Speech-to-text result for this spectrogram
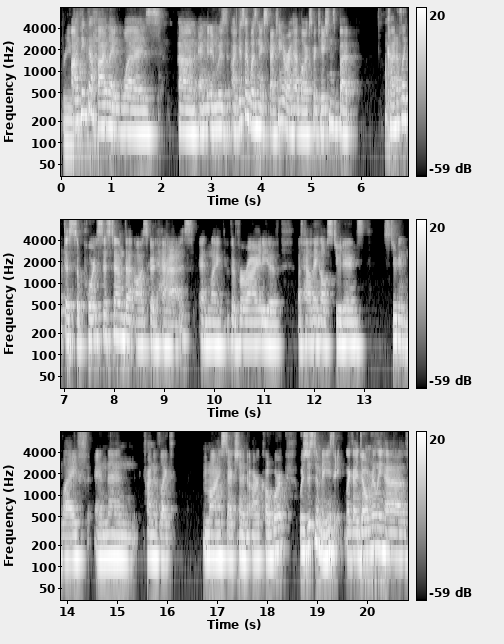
for you? I think the highlight was, um, and it was I guess I wasn't expecting or I had low expectations, but kind of like the support system that Osgoode has and like the variety of of how they help students, student life, and then kind of like my section, our cohort was just amazing. Like I don't really have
